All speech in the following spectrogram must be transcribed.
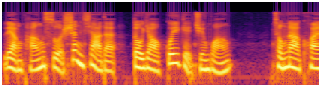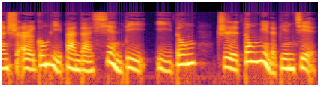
两旁所剩下的都要归给君王。从那宽十二公里半的县地以东至东面的边界。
